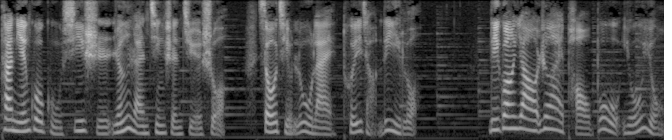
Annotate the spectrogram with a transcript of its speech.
他年过古稀时仍然精神矍铄，走起路来腿脚利落。李光耀热爱跑步、游泳，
